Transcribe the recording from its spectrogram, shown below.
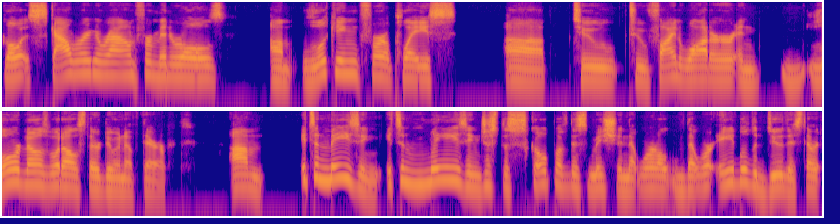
go scouring around for minerals, um, looking for a place uh, to to find water, and Lord knows what else they're doing up there. Um, it's amazing. It's amazing just the scope of this mission that we're that we're able to do this. That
